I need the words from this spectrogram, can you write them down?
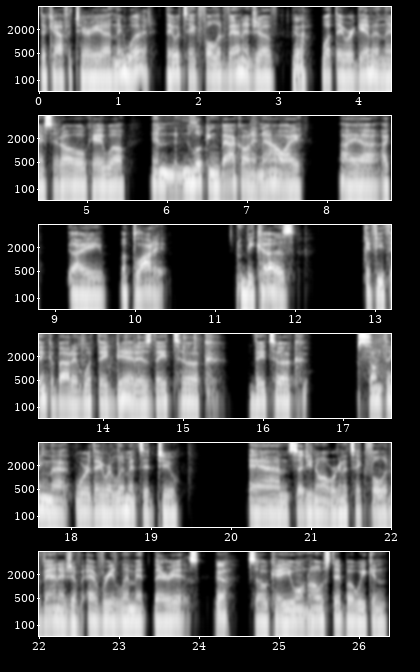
the cafeteria, and they would. They would take full advantage of Yeah. what they were given. They said, "Oh, okay, well." And looking back on it now, I I uh, I I applaud it because if you think about it, what they did is they took they took something that where they were limited to and said, you know what, we're going to take full advantage of every limit there is. Yeah. So okay, you won't host it, but we can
